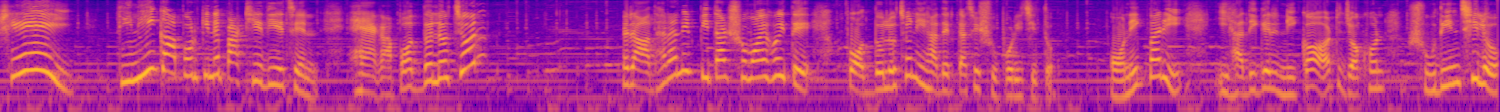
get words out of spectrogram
সেই। তিনিই কাপড় কিনে পাঠিয়ে দিয়েছেন। হ্যাঁ গা পদ্মলোচন রাধারানীর পিতার সময় হইতে পদ্মলোচন ইহাদের কাছে সুপরিচিত। অনেকবারই ইহাদিগের নিকট যখন সুদিন ছিল,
